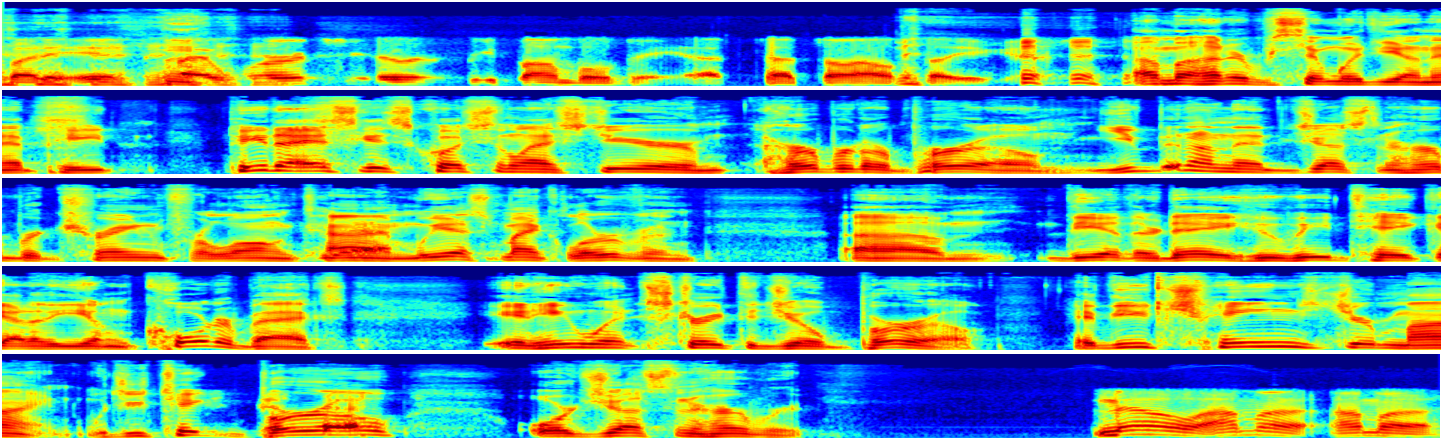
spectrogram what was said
but if I were to, it would be Bumblebee. That's that's all I'll tell you guys. I'm 100 percent with you on that, Pete. Pete, I asked you this question last year: Herbert or Burrow? You've been on that Justin Herbert train for a long time. Yeah. We asked Mike Lurvin um, the other day who he'd take out of the young quarterbacks, and he went straight to Joe Burrow. Have you changed your mind? Would you take Burrow or Justin Herbert? No, I'm a I'm a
